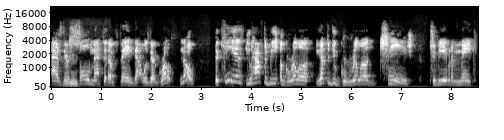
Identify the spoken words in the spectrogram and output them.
as their mm-hmm. sole method of thing that was their growth. No. The key is you have to be a guerrilla, you have to do guerrilla change to be able to make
